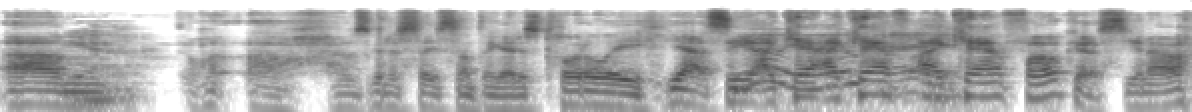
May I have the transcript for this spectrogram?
Um, Yeah. Oh, I was gonna say something. I just totally. Yeah. See, I can't. I can't. I can't focus. You know.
